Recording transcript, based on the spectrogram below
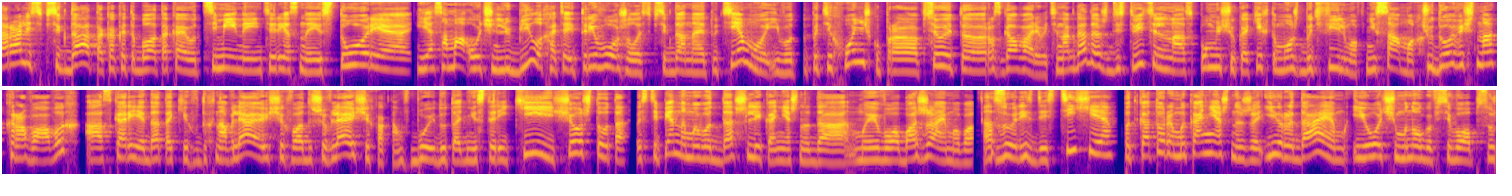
Старались всегда, так как это была такая вот семейная интересная история. Я сама очень любила, хотя и тревожилась всегда на эту тему, и вот потихонечку про все это разговаривать. Иногда даже действительно с помощью каких-то, может быть, фильмов не самых чудовищно кровавых, а скорее, да, таких вдохновляющих, воодушевляющих, как там в бой идут одни старики, еще что-то. Постепенно мы вот дошли, конечно, до моего обожаемого «А зори здесь тихие», под которым мы, конечно же, и рыдаем, и очень много всего обсуждаем,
